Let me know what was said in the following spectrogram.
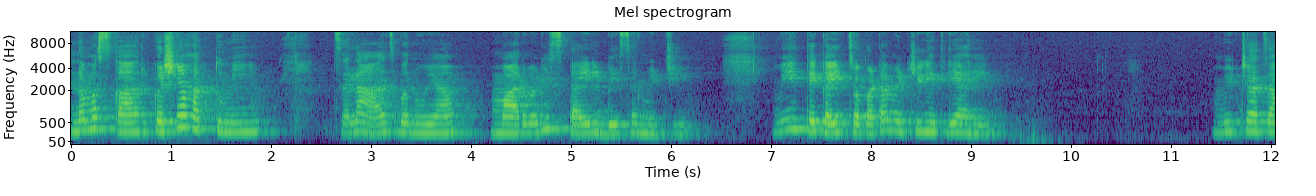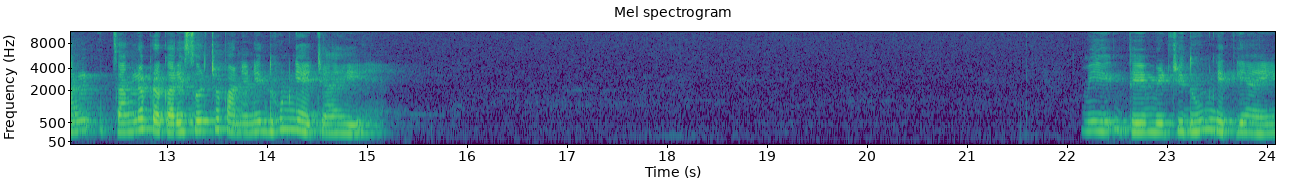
नमस्कार कसे आहात तुम्ही? चला आज बनवूया मारवाडी स्टाईल बेसन मिरची. मी इथे काही चपाटा मिरची घेतली आहे. मिरच्या चांग चांगल्या प्रकारे स्वच्छ पाण्याने धुवून घ्यायच्या आहे. मी इथे मिरची धुवून घेतली आहे.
